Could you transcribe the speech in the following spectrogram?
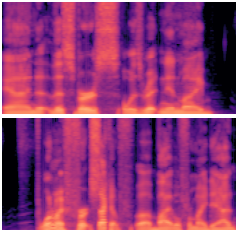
and this verse was written in my one of my first, second uh, Bible from my dad.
